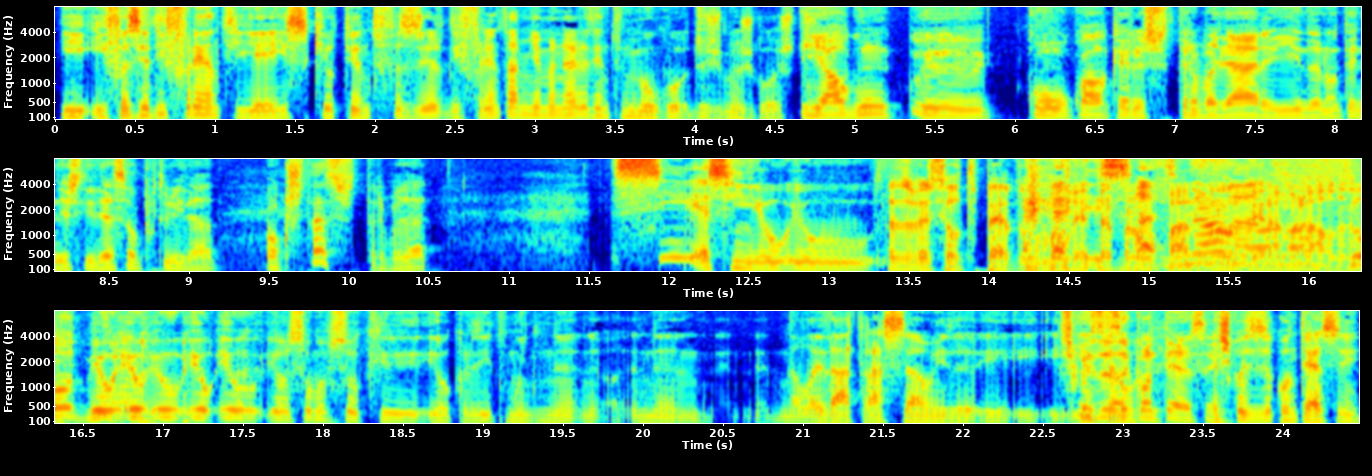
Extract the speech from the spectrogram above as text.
E, e, fazer diferente, e é isso que eu tento fazer, diferente à minha maneira, dentro do meu, dos meus gostos. E algum uh, com o qual queres trabalhar e ainda não tenhas tido essa oportunidade? Ou gostasses de trabalhar? Sim, é assim, eu, eu... Estás a ver se ele te pede uma letra para um fado, não, para um Vieira Amaral, não, não. Meu, eu, eu, eu, eu, eu sou uma pessoa que eu acredito muito na, na, na lei da atração e, de, e As coisas então, acontecem. As coisas acontecem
